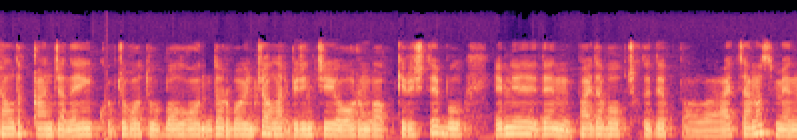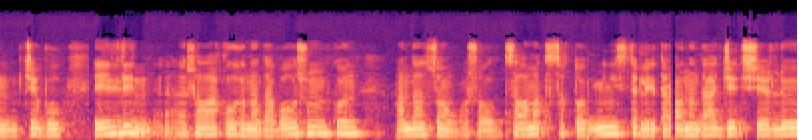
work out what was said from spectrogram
чалдыккан жана эң көп жоготуу болгондор боюнча алар биринчи орунга киришти. Бул эмнеден пайда болуп чыкты деп айтсаңыз менимче бул элдин э, шалаакылыгына да болушу мүмкүн андан соң ошол саламаттык сактоо министрлиги тарабынан дагы жетишерлүү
